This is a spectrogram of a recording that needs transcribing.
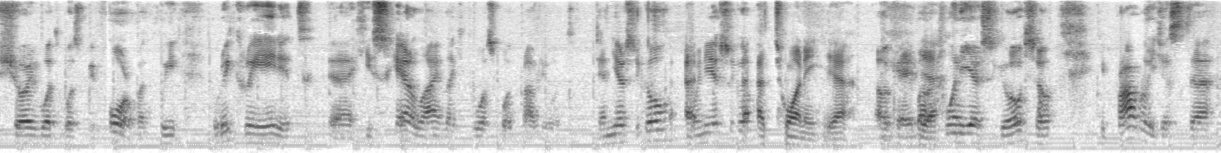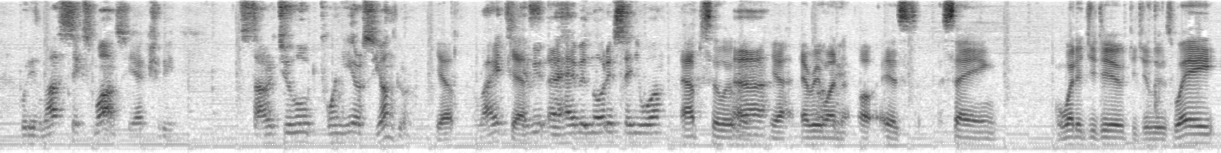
showing what was before. But we recreated uh, his hairline like it was what probably what 10 years ago, 20 years ago. At 20, yeah. Okay, about Yeah. 20 years ago. So he probably just uh, within the last six months, he actually started to look 20 years younger, Yep. right? Yes. Have you, uh, have you noticed anyone? Absolutely. Uh, yeah. Everyone okay. uh, is saying, "What did you do? Did you lose weight?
